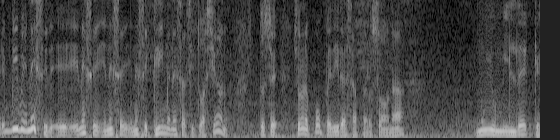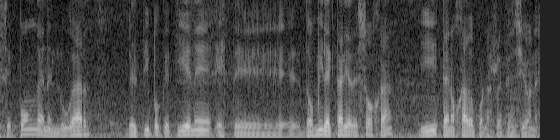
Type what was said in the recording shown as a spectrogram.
él vive en ese, en, ese, en, ese, en ese clima, en esa situación. Entonces, yo no le puedo pedir a esa persona muy humilde que se ponga en el lugar del tipo que tiene este, 2.000 hectáreas de soja y está enojado por las retenciones.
